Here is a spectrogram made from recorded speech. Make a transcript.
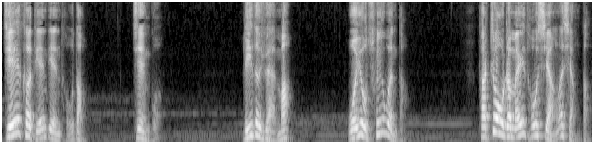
杰克点点头道：“见过。”离得远吗？我又催问道。他皱着眉头想了想道：“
